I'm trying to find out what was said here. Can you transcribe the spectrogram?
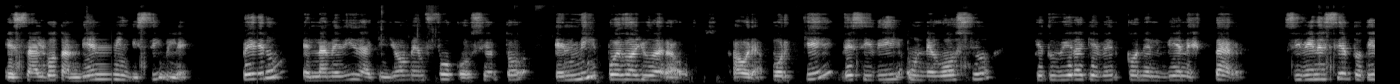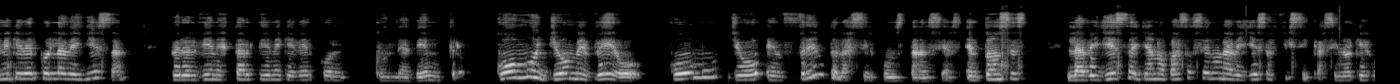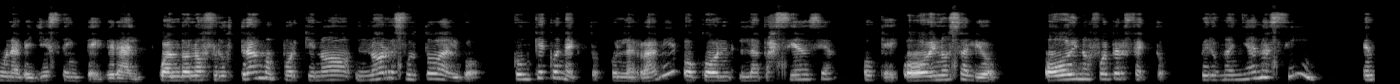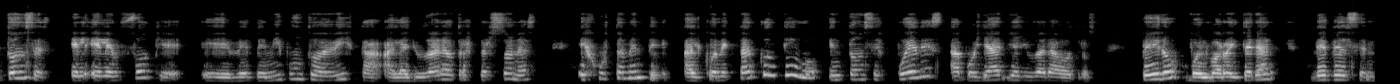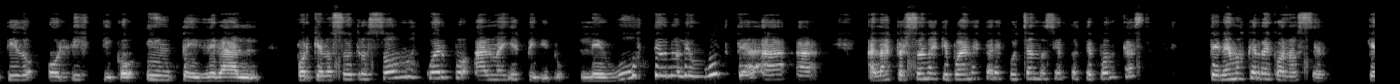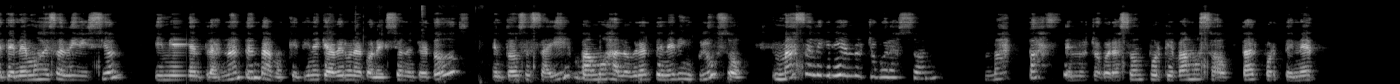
es algo también invisible, pero en la medida que yo me enfoco, ¿cierto? En mí puedo ayudar a otros. Ahora, ¿por qué decidí un negocio que tuviera que ver con el bienestar? Si bien es cierto, tiene que ver con la belleza, pero el bienestar tiene que ver con, con de adentro cómo yo me veo, cómo yo enfrento las circunstancias. Entonces, la belleza ya no pasa a ser una belleza física, sino que es una belleza integral. Cuando nos frustramos porque no, no resultó algo, ¿con qué conecto? ¿Con la rabia o con la paciencia? Ok, hoy no salió, hoy no fue perfecto, pero mañana sí. Entonces, el, enfoque eh, desde mi punto de vista al ayudar a otras personas es justamente al conectar contigo, entonces puedes apoyar y ayudar a otros. Pero, vuelvo a reiterar, desde el sentido holístico, integral, porque nosotros somos cuerpo, alma y espíritu. Le guste o no le guste a, a las personas que puedan estar escuchando cierto este podcast, tenemos que reconocer que tenemos esa división y mientras no entendamos que tiene que haber una conexión entre todos, entonces ahí vamos a lograr tener incluso más alegría en nuestro corazón, más paz en nuestro corazón, porque vamos a optar por tener,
